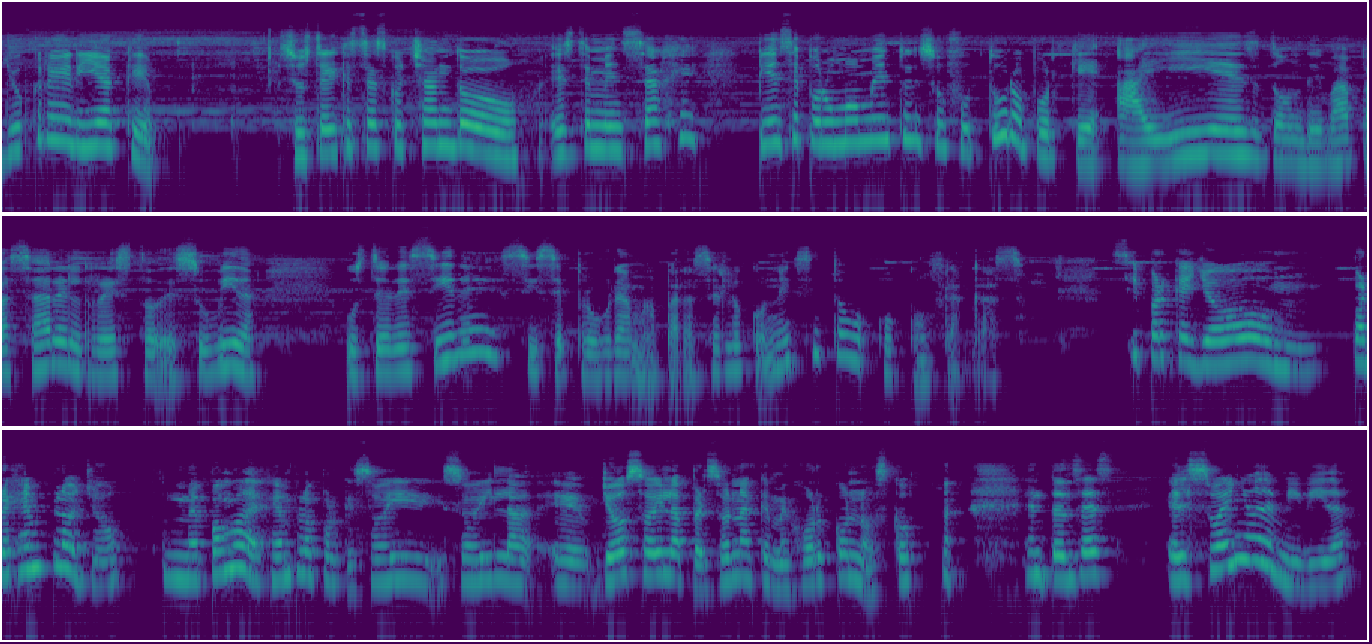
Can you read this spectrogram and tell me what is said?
Yo creería que si usted que está escuchando este mensaje, piense por un momento en su futuro, porque ahí es donde va a pasar el resto de su vida. Usted decide si se programa para hacerlo con éxito o con fracaso. Sí, porque yo, por ejemplo, yo me pongo de ejemplo porque soy, soy la, eh, yo soy la persona que mejor conozco. Entonces, el sueño de mi vida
